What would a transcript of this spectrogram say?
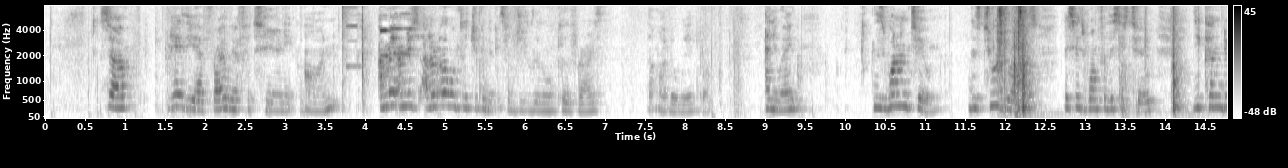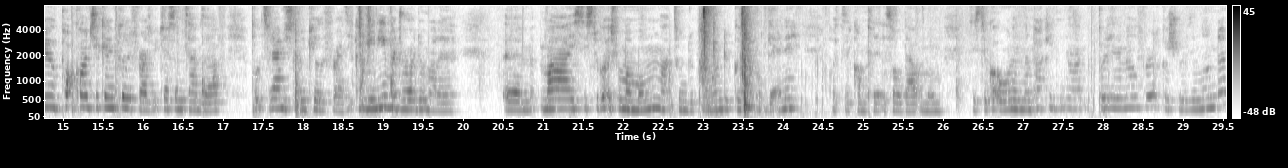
so here's the air fryer. We have to turn it on. I mean, I'm just, I don't really want to chicken nuggets. I just really want curly fries. That might be weird, but anyway, there's one and two. There's two drawers. This is one for this is two. You can do popcorn chicken and curly fries, which I sometimes have, but today I'm just doing curly fries. It can be in either drawer, it don't matter. Um, my sister got this from my mum, like £200 because I couldn't get any. Because they completely sold out. And mum, sister got one and then packaged like, put it in the mail for her because she lives in London.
